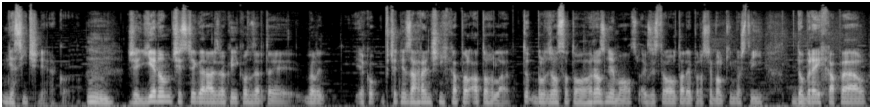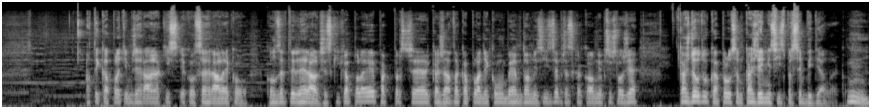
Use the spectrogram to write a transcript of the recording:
měsíčně, jako hmm. že jenom čistě garáž rokový koncerty byly jako včetně zahraničních kapel a tohle. To, bylo se to hrozně moc, existovalo tady prostě velké množství dobrých kapel a ty kapely tím, že hráli nějaký, jako se hrály jako koncerty, kde hrály český kapely, pak prostě každá ta kapela někomu během toho měsíce přeskakala, mně přišlo, že každou tu kapelu jsem každý měsíc prostě viděl, jako. Hmm.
